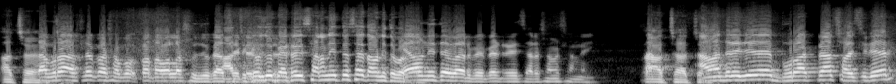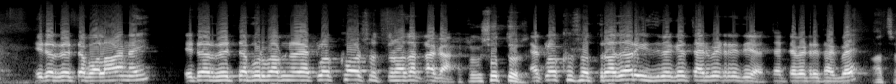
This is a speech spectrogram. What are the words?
আচ্ছা। তারপরে আসলে কথা- বলার সুযোগ আছে আচ্ছা কেউ যদি ব্যাটারি ছাড়া নিতে চায় তাও নিতে পারবে। এও নিতে পারবে ব্যাটারি ছাড়া সমস্যা নেই। আচ্ছা আচ্ছা। আমাদের এই যে বোরাকটা ছয় সিটের এটার রেটটা বলা হয় নাই। এটার রেটটা পড়বে আপনার এক লক্ষ সত্তর হাজার টাকা। এক সত্তর? এক লক্ষ সত্তর হাজার ইজি ব্যাগের চার ব্যাটারি দিয়ে চারটা ব্যাটারি থাকবে। আচ্ছা।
